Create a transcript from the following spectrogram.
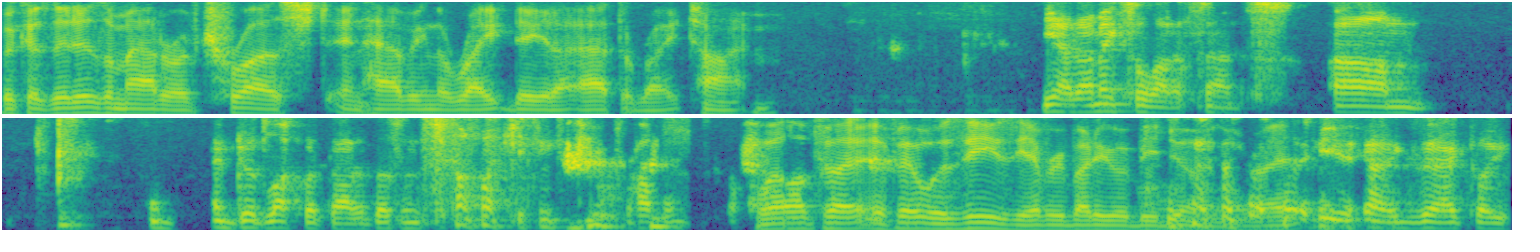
because it is a matter of trust and having the right data at the right time. Yeah, that makes a lot of sense. Um, and good luck with that. It doesn't sound like an easy problem. well, if uh, if it was easy, everybody would be doing it, right? yeah, exactly.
